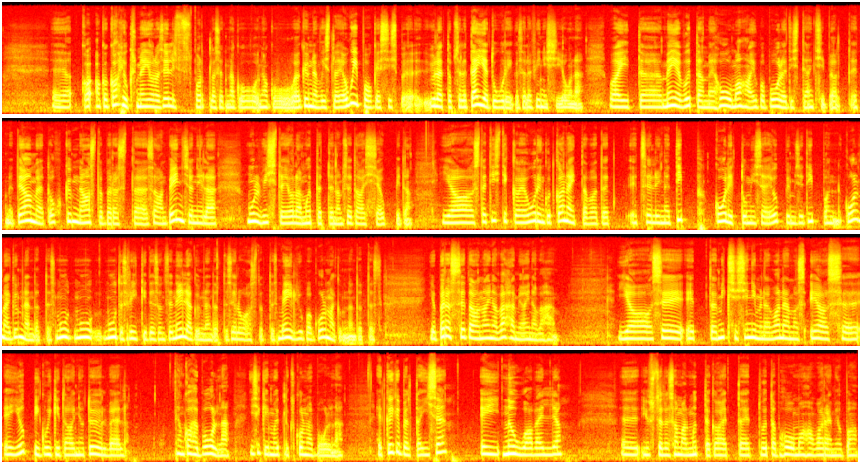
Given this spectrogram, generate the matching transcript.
aga kahjuks me ei ole sellised sportlased nagu, nagu kümnevõistleja Uibo, kes siis äh, ületab selle täie tuuriga selle finišijoone. vaid äh, meie võtame hoo maha juba poole distantsi pealt, et me teame, et oh, kümne aasta pärast äh, saan pensionile. mul vist ei ole mõtet enam seda asja õppida. Ja statistika ja uuringud ka näitavad, et et selline tipp, koolitumise ja õppimise tipp on kolmekümnendates, muud, muu, muudes riikides on see neljakümnendates eluaastates, meil juba kolmekümnendates. ja pärast seda on aina vähem ja aina vähem. ja see, et miks siis inimene vanemas eas ei õpi, kuigi ta on ju tööl veel, on kahepoolne, isegi ma ütleks kolmepoolne. et kõigepealt ta ise ei nõua välja just selle samal mõttega, et, et võtab hoo maha varem juba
